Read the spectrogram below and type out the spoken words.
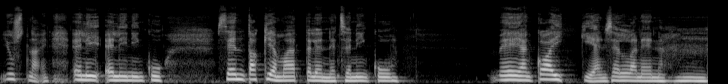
just näin. Eli, eli niin kuin sen takia mä ajattelen, että se niin kuin meidän kaikkien sellainen, hmm,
